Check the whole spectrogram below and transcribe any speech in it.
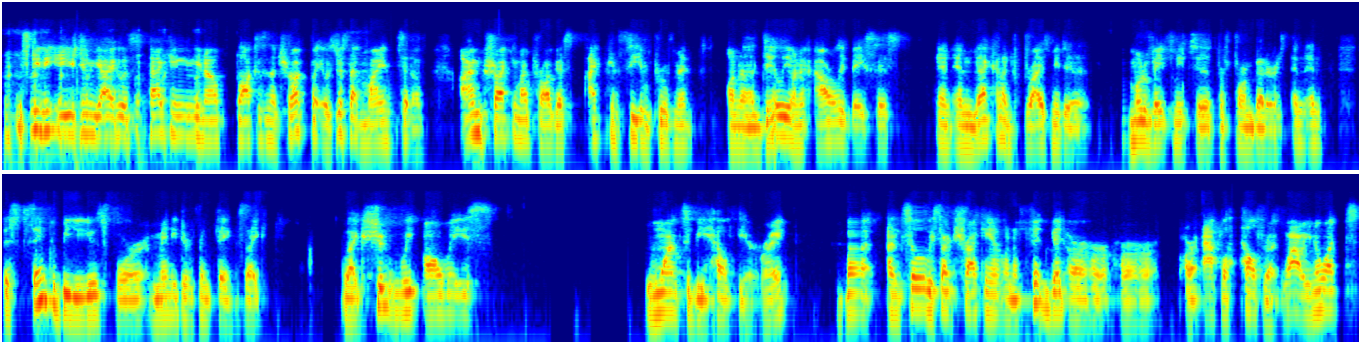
the skinny Asian guy who was packing, you know, boxes in the truck. But it was just that mindset of I'm tracking my progress. I can see improvement on a daily, on an hourly basis, and and that kind of drives me to motivates me to perform better. And and the same could be used for many different things. Like, like shouldn't we always want to be healthier, right? But until we start tracking it on a Fitbit or, or, or, or Apple Health, right? Wow, you know what?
